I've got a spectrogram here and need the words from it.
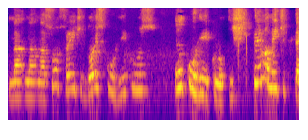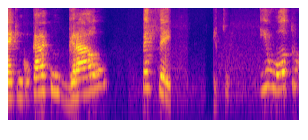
na, na, na sua frente, dois currículos. Um currículo extremamente técnico, o cara com grau perfeito. E o outro,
